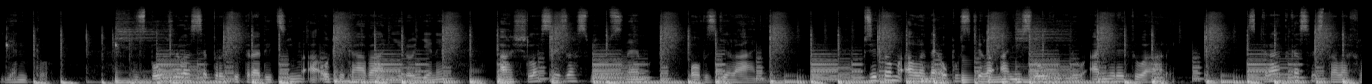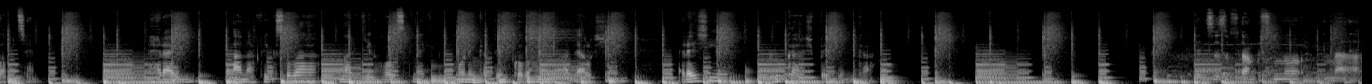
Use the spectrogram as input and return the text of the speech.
Jentl. Vzbouřila se proti tradicím a očekávání rodiny a šla si za svým snem o vzdělání. Přitom ale neopustila ani svou víru, ani rituály. Zkrátka se stala chlapcem. Hrají Anna Fixová, Martin Holsknecht, Monika Timková a další. Režie Lukáš Pečenka. Zeptám přímo na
